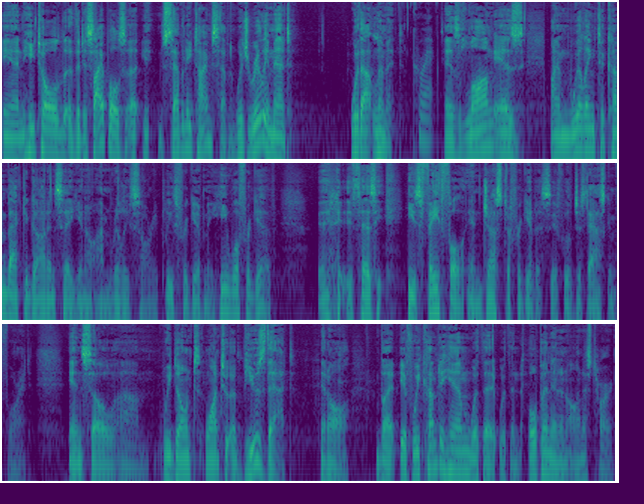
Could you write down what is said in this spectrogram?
And He told the disciples uh, 70 times 7, which really meant without limit. Correct. As long as I'm willing to come back to God and say, you know, I'm really sorry, please forgive me, He will forgive. It says he, He's faithful and just to forgive us if we'll just ask Him for it. And so um, we don't want to abuse that at all. But if we come to Him with a with an open and an honest heart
